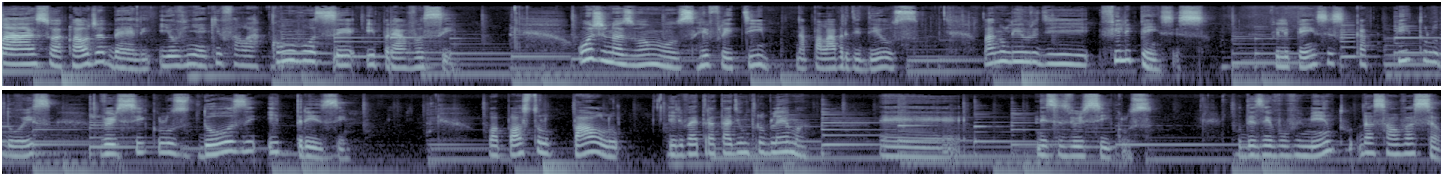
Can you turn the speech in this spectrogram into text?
Olá, eu sou a Cláudia Belli e eu vim aqui falar com você e para você. Hoje nós vamos refletir na palavra de Deus lá no livro de Filipenses. Filipenses capítulo 2, versículos 12 e 13. O apóstolo Paulo ele vai tratar de um problema é, nesses versículos, o desenvolvimento da salvação.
